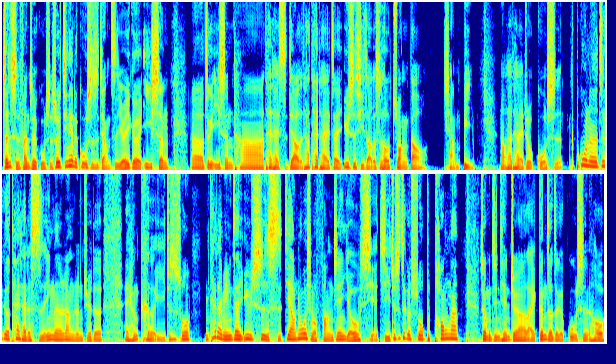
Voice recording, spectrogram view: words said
真实犯罪故事。所以今天的故事是这样子：有一个医生，那这个医生他太太死掉了，他太太在浴室洗澡的时候撞到墙壁，然后他太太就过世。不过呢，这个太太的死因呢，让人觉得哎很可疑，就是说。你太太明明在浴室死掉，那为什么房间有血迹？就是这个说不通啊！所以，我们今天就要来跟着这个故事，然后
